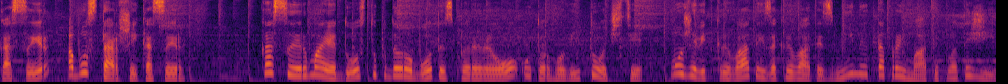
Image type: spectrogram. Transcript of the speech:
касир або старший касир. Касир має доступ до роботи з ПРРО у торговій точці, може відкривати і закривати зміни та приймати платежі.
